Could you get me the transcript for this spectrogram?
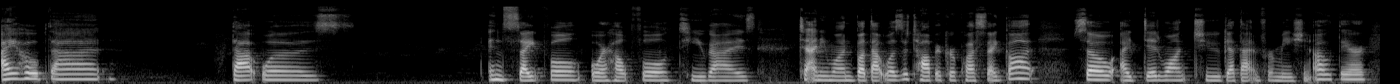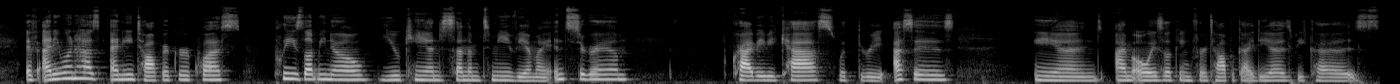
I hope that that was insightful or helpful to you guys, to anyone, but that was a topic request I got. So I did want to get that information out there. If anyone has any topic requests, please let me know. You can send them to me via my Instagram, crybabycass with three S's. And I'm always looking for topic ideas because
